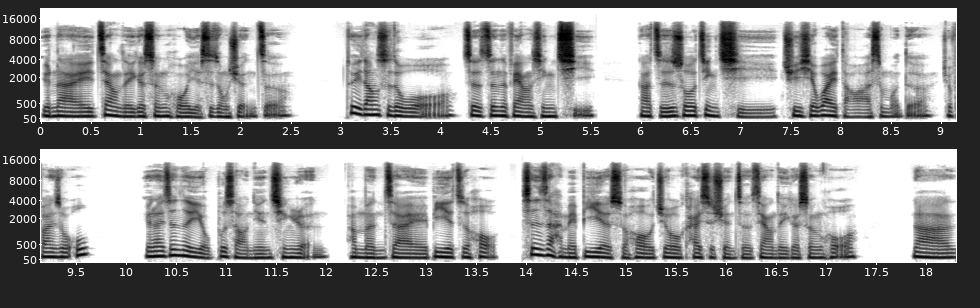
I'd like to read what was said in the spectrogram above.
原来这样的一个生活也是种选择。对于当时的我，这真的非常新奇。那只是说近期去一些外岛啊什么的，就发现说，哦，原来真的有不少年轻人，他们在毕业之后，甚至在还没毕业的时候，就开始选择这样的一个生活。那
